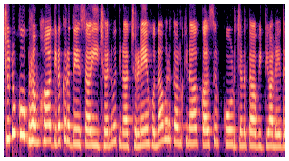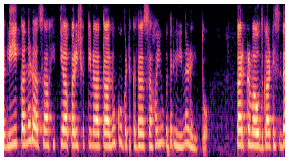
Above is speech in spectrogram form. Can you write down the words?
ಚುಟುಕು ಬ್ರಹ್ಮ ದಿನಕರ ದೇಸಾಯಿ ಜನ್ಮ ದಿನಾಚರಣೆ ಹೊನ್ನಾವರ ತಾಲೂಕಿನ ಕಾಸರ್ಕೋಡ್ ಜನತಾ ವಿದ್ಯಾಲಯದಲ್ಲಿ ಕನ್ನಡ ಸಾಹಿತ್ಯ ಪರಿಷತ್ತಿನ ತಾಲೂಕು ಘಟಕದ ಸಹಯೋಗದಲ್ಲಿ ನಡೆಯಿತು. ಕಾರ್ಯಕ್ರಮ ಉದ್ಘಾಟಿಸಿದ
